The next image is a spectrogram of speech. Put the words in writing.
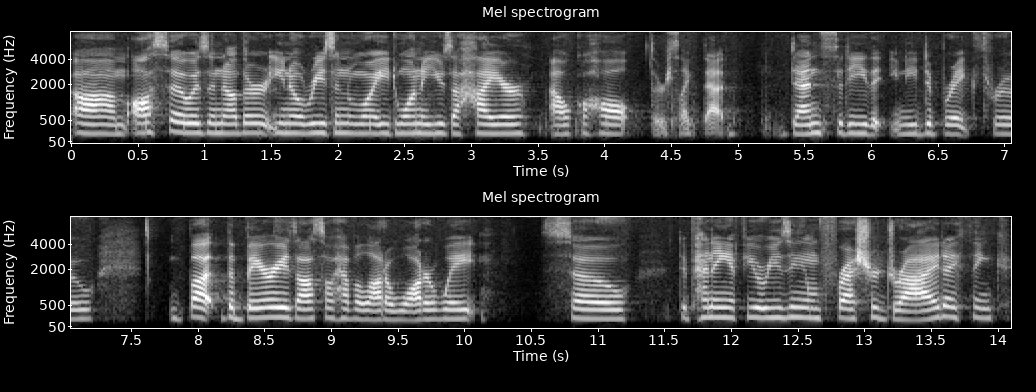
Um, also, is another you know reason why you'd want to use a higher alcohol. There's like that density that you need to break through, but the berries also have a lot of water weight. So depending if you were using them fresh or dried, I think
